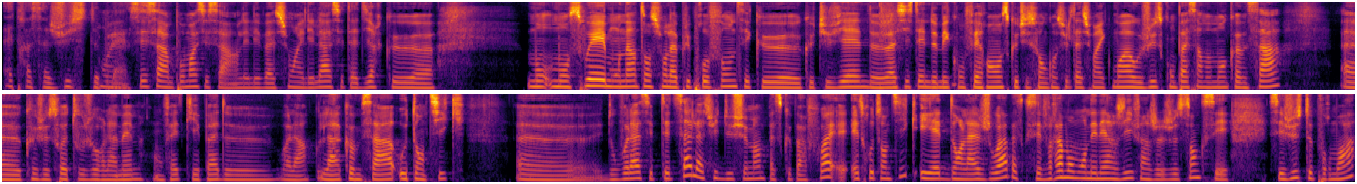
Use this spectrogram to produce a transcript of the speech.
être à sa juste place. c'est ça. Pour moi, c'est ça. Hein. L'élévation, elle est là. C'est-à-dire que euh, mon, souhait, mon intention la plus profonde, c'est que, que tu viennes euh, assister à une de mes conférences, que tu sois en consultation avec moi ou juste qu'on passe un moment comme ça, euh, que je sois toujours la même, en fait, qu'il n'y ait pas de. Voilà, là, comme ça, authentique. Euh, donc voilà, c'est peut-être ça la suite du chemin, parce que parfois, e-, être authentique et être dans la joie, parce que c'est vraiment mon énergie, je, sens que c'est juste pour moi,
